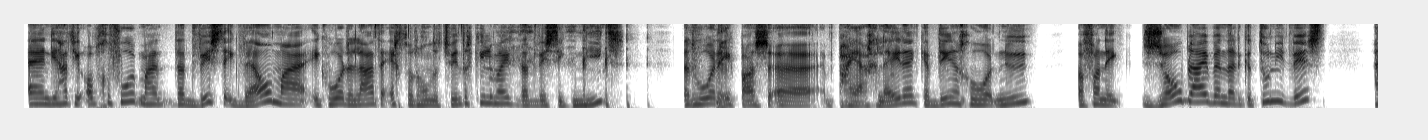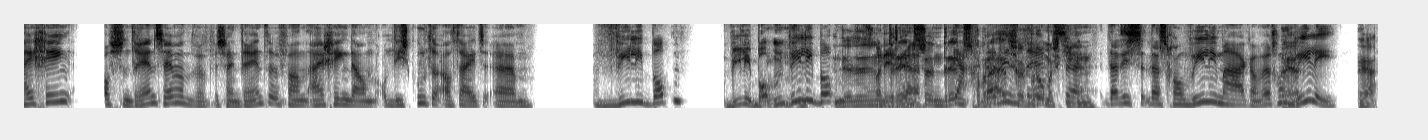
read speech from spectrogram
En die had hij opgevoerd, maar dat wist ik wel. Maar ik hoorde later echt tot 120 kilometer. Dat wist ik niet. dat hoorde Ja. ik pas een paar jaar geleden. Ik heb dingen gehoord nu waarvan ik zo blij ben dat ik het toen niet wist. Hij ging op zijn Drents, hè, want we zijn Drenthe. Van, hij ging dan op die scooter altijd ehm wheelieboppen. Willy Botten? Wheelieboppen. Dit is Wat een is Drents, dat? een Drents gebruik. dat is, dat, is, dat is gewoon wheelie maken. We gewoon Ja. wheelie. Ja.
